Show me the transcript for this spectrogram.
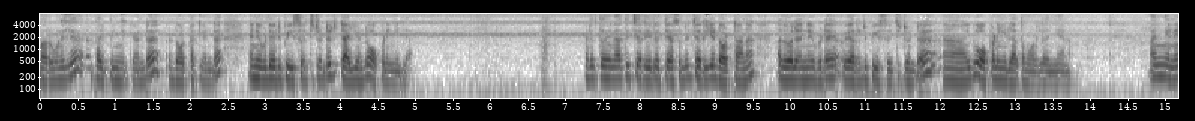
മെറൂണിൽ പൈപ്പിംഗ് ഒക്കെ ഉണ്ട് ഡോട്ടൊക്കെ ഉണ്ട്. അതിന് ഇവിടെ ഒരു പീസ് വെച്ചിട്ടുണ്ട്. ഒരു ടൈ ഉണ്ട് ഓപ്പണിംഗ് ഇല്ല. അടുത്ത് ഇതിനകത്ത് ചെറിയൊരു വ്യത്യാസമുണ്ട്. ചെറിയ ഡോട്ടാണ് അതുപോലെ തന്നെ ഇവിടെ വേറൊരു പീസ് വെച്ചിട്ടുണ്ട്. ഇത് ഓപ്പണിംഗ് ഇല്ലാത്ത മോഡൽ തന്നെയാണ്. അങ്ങനെ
